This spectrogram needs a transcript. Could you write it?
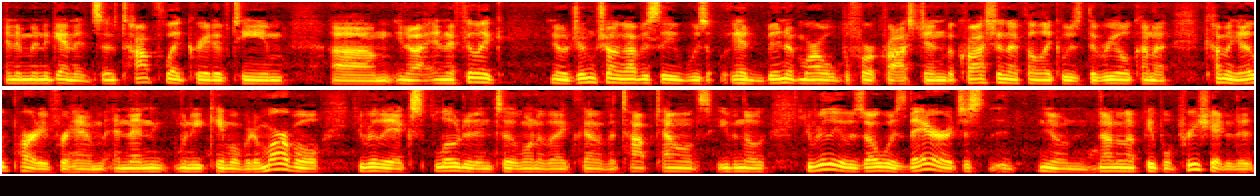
And I mean, again, it's a top flight creative team, um, you know, and I feel like you know, Jim Cheung obviously was had been at Marvel before CrossGen, but CrossGen I felt like it was the real kind of coming out party for him. And then when he came over to Marvel, he really exploded into one of the kind of the top talents. Even though he really was always there, just you know not enough people appreciated it.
